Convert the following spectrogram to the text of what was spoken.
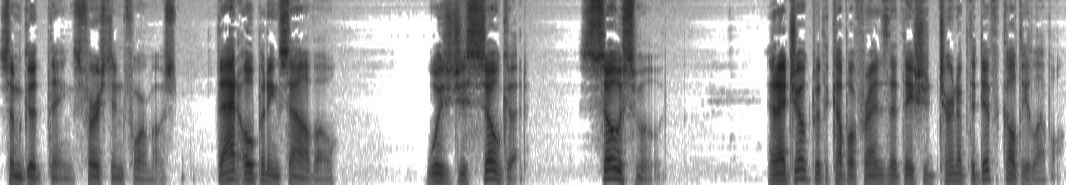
some good things first and foremost. That opening salvo was just so good, so smooth. And I joked with a couple friends that they should turn up the difficulty level.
